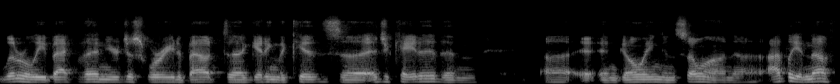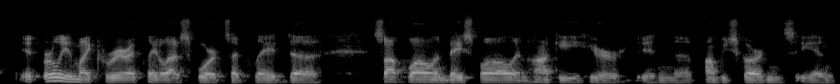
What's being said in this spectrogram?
literally back then you're just worried about uh, getting the kids uh, educated and uh, and going and so on. Uh, oddly enough it, early in my career i played a lot of sports. I played uh, softball and baseball and hockey here in uh, palm beach gardens and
